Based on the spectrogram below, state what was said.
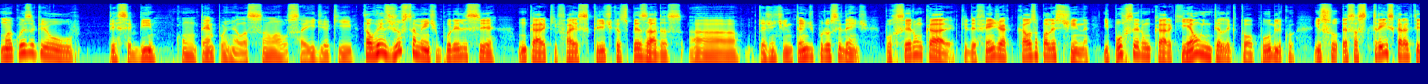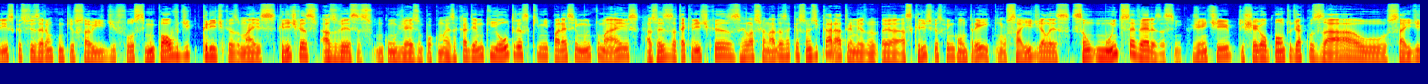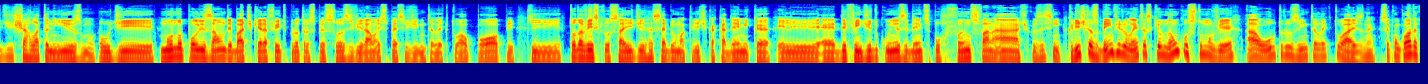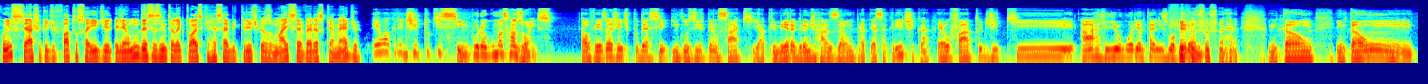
Uma coisa que eu percebi com o tempo em relação ao Said é que, talvez justamente por ele ser um cara que faz críticas pesadas a que a gente entende por Ocidente, por ser um cara que defende a causa palestina e por ser um cara que é um intelectual público, isso, essas três características fizeram com que o Said fosse muito alvo de críticas, mas críticas às vezes com um viés um pouco mais acadêmico e outras que me parecem muito mais, às vezes até críticas relacionadas a questões de caráter mesmo. É, as críticas que eu encontrei no Said, elas são muito severas assim. Gente que chega ao ponto de acusar o Said de charlatanismo ou de monopolizar um debate que era feito por outras pessoas e virar uma espécie de intelectual pop, que toda vez que o Said recebe uma crítica acadêmica, ele é defendido com unhas e dentes por fãs fanáticos, assim, críticas bem virulentas que eu não costumo ver a outros intelectuais, né? Você concorda com isso? Você acha que de fato o Said ele é um desses intelectuais que recebe críticas mais severas que a média? Eu acredito que sim, por algumas razões. Talvez a gente pudesse, inclusive, pensar que a primeira grande razão para ter essa crítica é o fato de que há ali um orientalismo operando. né? Então, então,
